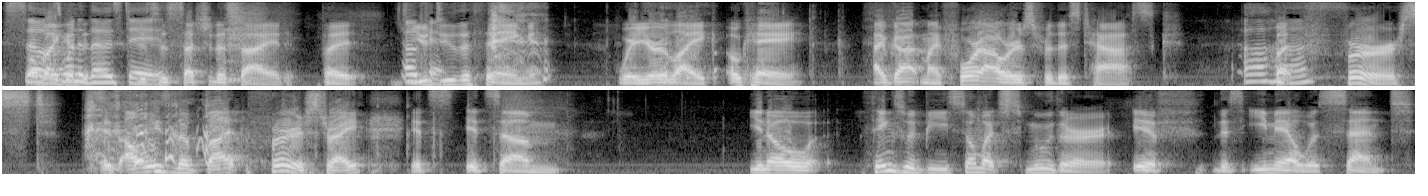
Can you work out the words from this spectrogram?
So Oh it was one of those days. This is such an aside, but do you do the thing where you're like, okay, I've got my four hours for this task, Uh-huh. but first, it's always the but first, right? It's it's um, you know, things would be so much smoother if this email was sent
